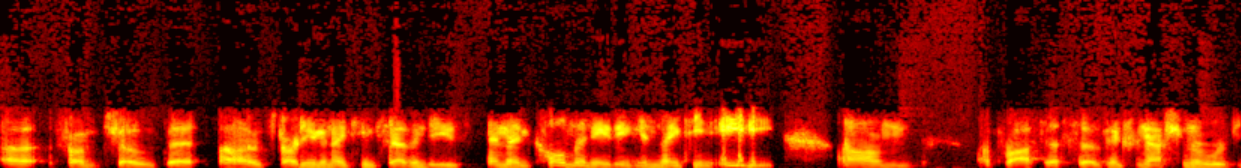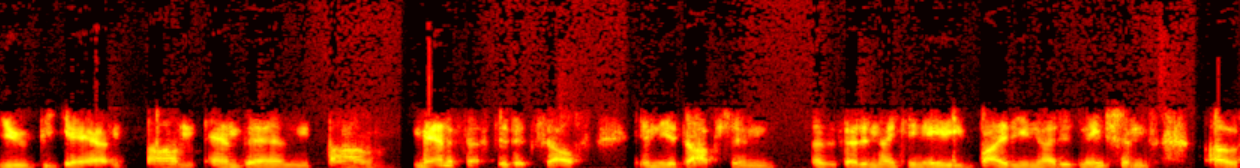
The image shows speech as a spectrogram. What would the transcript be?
uh, from shows that uh, starting in the 1970s and then culminating in 1980, um, a process of international review began um, and then um, manifested itself in the adoption as I said in 1980, by the United Nations of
